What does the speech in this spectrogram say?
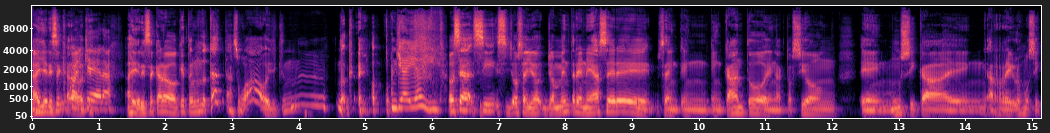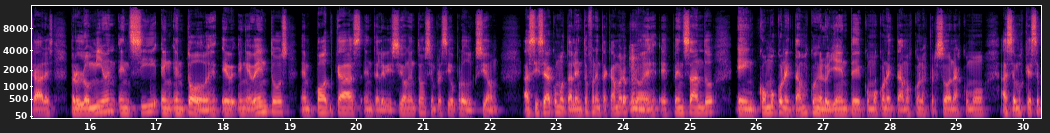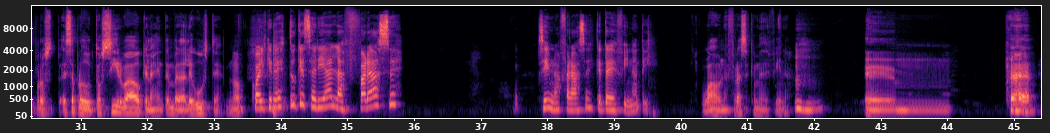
Ayer hice karaoke. Cualquiera. Ayer hice karaoke y todo el mundo cantas, wow. Y "Mm, no creo. Y ahí, ahí. O sea, sí, sí, o sea, yo, yo me entrené a hacer, eh, o sea, en, en, en canto, en actuación, en música, en arreglos musicales, pero lo mío en, en sí, en, en todo, eh, en eventos, en podcast, en televisión, en todo, siempre ha sido producción. Así sea como talento frente a cámara, pero Ujú. es, es pensando en cómo conectamos con el oyente, cómo conectamos con las personas, cómo hacemos que ese, pro- ese producto sirva o que la gente en verdad le guste, ¿no? ¿Cuál crees tú que sería la frase? Sí, una frase que te defina a ti. Wow, una frase que me defina. Ujú. Em,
